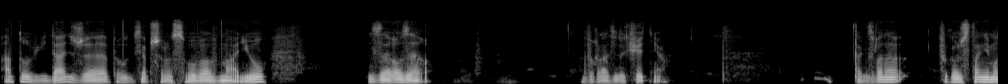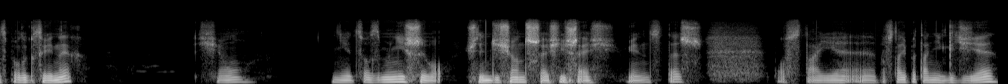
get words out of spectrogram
A tu widać, że produkcja przemysłowa w maju 0,0 w relacji do kwietnia. Tak zwane wykorzystanie moc produkcyjnych się nieco zmniejszyło. 76,6, więc też powstaje, powstaje pytanie, gdzie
